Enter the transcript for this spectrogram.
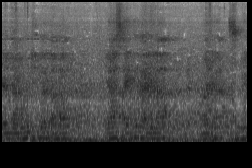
जनजागृती करत आहात. या सायकल गाडीला माझ्या शुभेच्छा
